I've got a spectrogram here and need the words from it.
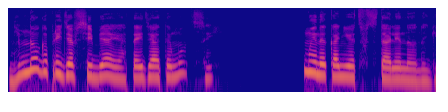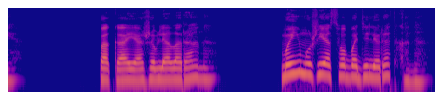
Немного придя в себя и отойдя от эмоций, мы, наконец, встали на ноги. Пока я оживляла Рана, мои мужья освободили Редхана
